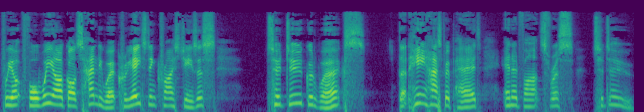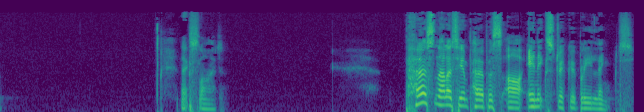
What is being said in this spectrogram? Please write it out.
For we, are, for we are God's handiwork, created in Christ Jesus to do good works that he has prepared in advance for us to do. Next slide. Personality and purpose are inextricably linked.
